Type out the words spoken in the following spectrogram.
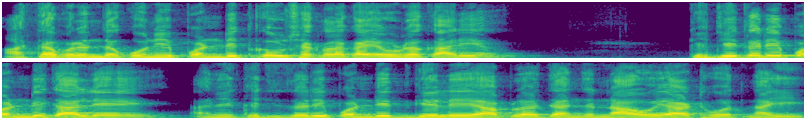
आतापर्यंत कोणी पंडित करू शकला का एवढं कार्य? कितीतरी पंडित आले आणि कितीतरी पंडित गेले आपलं त्यांचं नावही आठवत नाही.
